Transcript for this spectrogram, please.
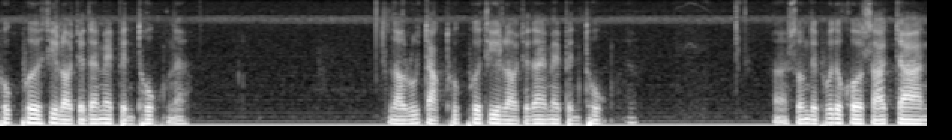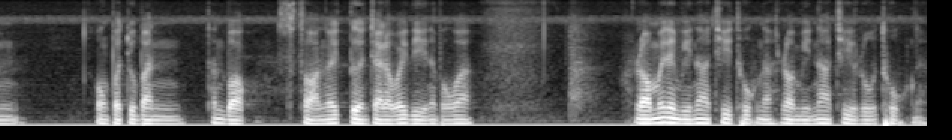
ทุกข์เพื่อที่เราจะได้ไม่เป็นทุกข์นะ เรารู้จักทุกข์เพื่อที่เราจะได้ไม่เป็นทุกข์สมเด็จพระพุทธโฆษาจารย์ องค์ปัจจุบันท่านบอก สอนไว้เตือนใจเราไว้ดีนะเพราะว่า เราไม่ได้มีหน้าที่ทุกนะ เรามีหน้าที่รู้ทุกนะ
